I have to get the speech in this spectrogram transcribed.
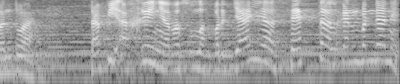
tuan-tuan. Tapi akhirnya Rasulullah berjaya settlekan benda ni.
